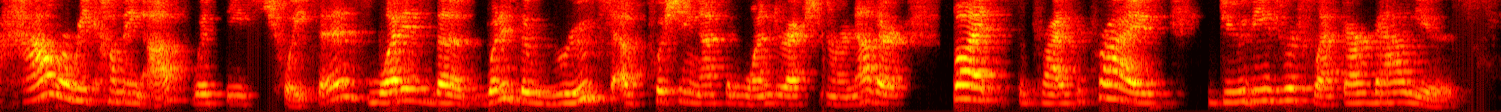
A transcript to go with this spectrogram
how are we coming up with these choices? What is the what is the root of pushing us in one direction or another? But surprise surprise do these reflect our values?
